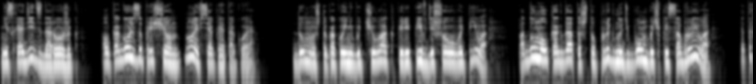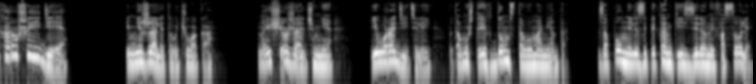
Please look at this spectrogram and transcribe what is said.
не сходить с дорожек, алкоголь запрещен, ну и всякое такое. Думаю, что какой-нибудь чувак, перепив дешевого пива, подумал когда-то, что прыгнуть бомбочкой с обрыва — это хорошая идея. И мне жаль этого чувака. Но еще жальче мне его родителей, потому что их дом с того момента заполнили запеканки из зеленой фасоли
